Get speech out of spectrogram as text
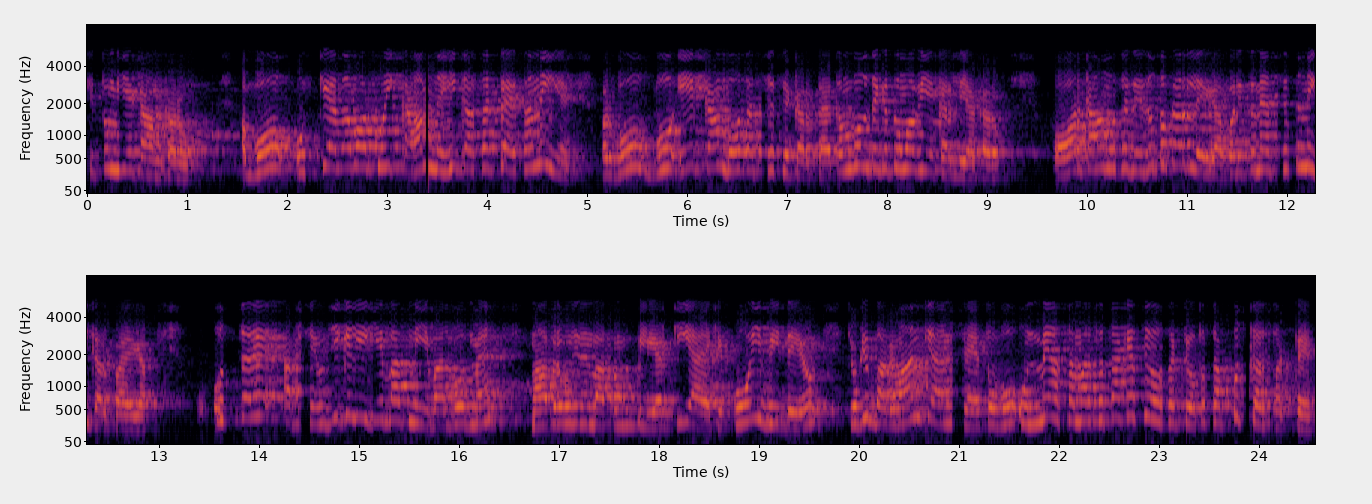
कि तुम ये काम करो। अब वो उसके अलावा और कोई काम नहीं कर सकता, ऐसा नहीं है। पर वो वो एक काम बहुत अच्छे से करता है। तो हम बोलते हैं कि तुम अब ये कर लिया करो। और काम उसे दे दो तो कर लेगा, पर इतने अच्छे से नहीं कर पाएगा। उस तरह अब शिव जी के लिए ये बात नहीं है, बालबोध में महाप्रभु जी ने बातों को क्लियर किया है कि कोई भी देव, क्योंकि भगवान के अंश है तो वो उनमें असमर्थता कैसे हो सकती हो? तो सब कुछ कर सकते हैं।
